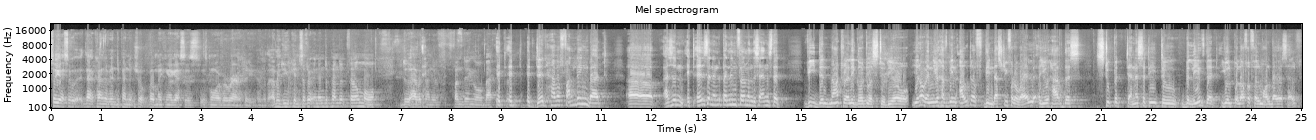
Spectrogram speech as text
So yeah, so that kind of independent short filmmaking, I guess, is, is more of a rarity over there. I mean, do you consider it an independent film, or does it have a kind of funding or backing? It, it, it did have a funding, but uh, as in, it is an independent film in the sense that we did not really go to a studio. You know, when you have been out of the industry for a while, you have this stupid tenacity to believe that you'll pull off a film all by yourself.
